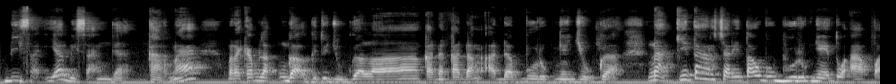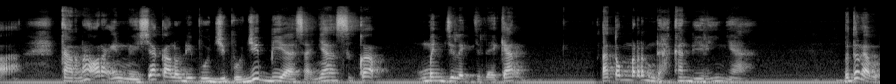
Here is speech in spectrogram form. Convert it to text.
Bisa iya bisa enggak karena mereka bilang enggak gitu juga lah kadang-kadang ada buruknya juga nah kita harus cari tahu bu buruknya itu apa karena orang Indonesia kalau dipuji-puji biasanya suka menjelek-jelekan atau merendahkan dirinya Betul nggak Bu?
